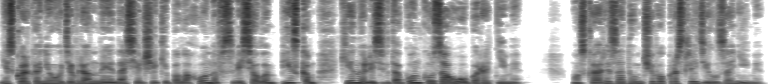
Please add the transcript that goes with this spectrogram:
Нисколько не удивленные носильщики балахонов с веселым писком кинулись вдогонку за оборотнями. Мускари задумчиво проследил за ними.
